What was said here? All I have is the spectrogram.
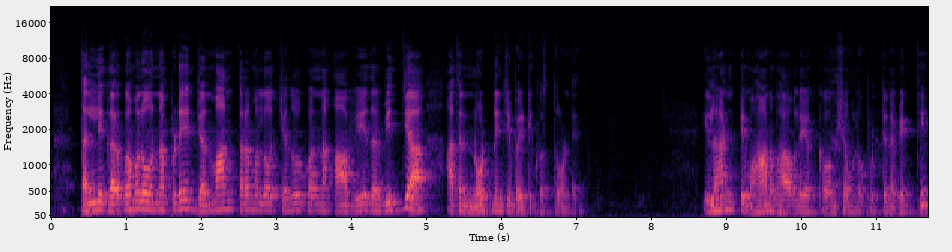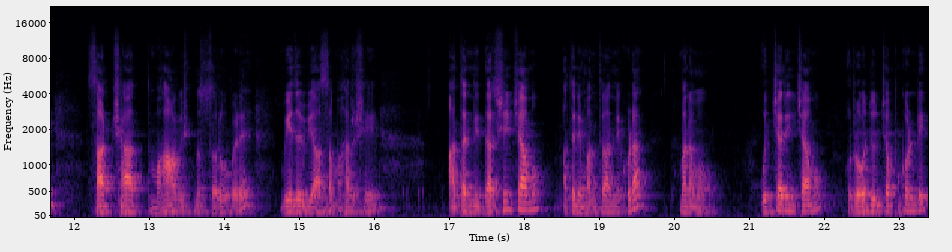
తల్లి గర్భములో ఉన్నప్పుడే జన్మాంతరములో చదువుకున్న ఆ వేద విద్య అతని నోటి నుంచి బయటికి వస్తూ ఉండేది. ఇలాంటి మహానుభావుల యొక్క వంశంలో పుట్టిన వ్యక్తి సాక్షాత్ మహావిష్ణు స్వరూపుడే వేదవ్యాస మహర్షి. అతన్ని దర్శించాము. అతని మంత్రాన్ని కూడా మనము ఉచ్చరించాము. రోజు చెప్పుకోండి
